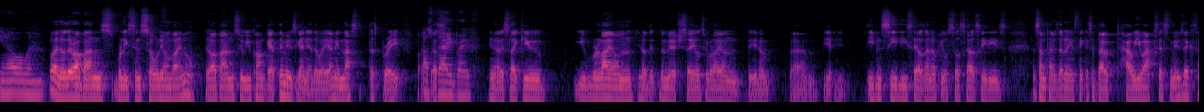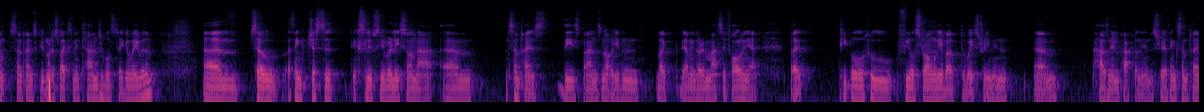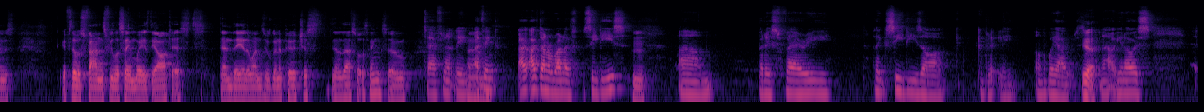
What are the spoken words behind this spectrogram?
You know and Well, I know there are bands releasing solely on vinyl. There are bands who you can't get their music any other way. I mean, that's that's brave. Like, that's, very brave you know, it's like you you rely on you know the, the merch sales. You rely on the, you know um, you, you- even CD sales. I know people still sell CDs, and sometimes I don't even think it's about how you access the music. Some, sometimes people just like some tangible to take away with them. Um, so I think just to exclusively release on that, um, sometimes these bands not even like they haven't got a massive following yet, but people who feel strongly about the way streaming um, has an impact on the industry. I think sometimes if those fans feel the same way as the artists, then they are the ones who are going to purchase you know that sort of thing. So Definitely. I Um, think I, I've done a run of CDs, Hmm. um, but it's very. I think CDs are completely on the way out Yeah. now. You know, it's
